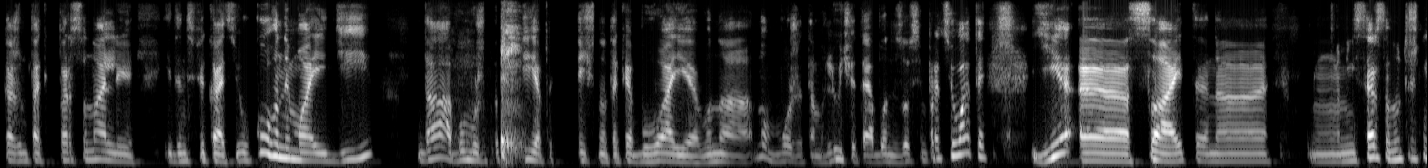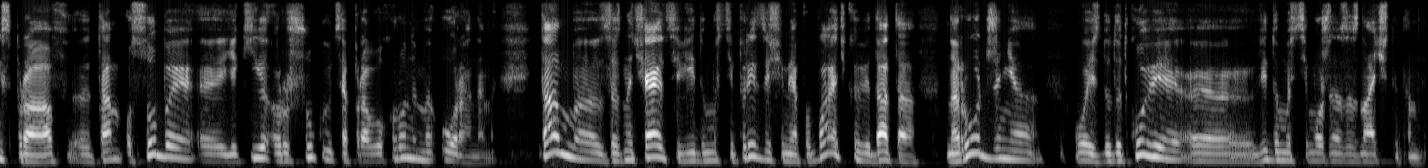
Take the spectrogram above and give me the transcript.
скажімо так, персональної ідентифікації. У кого немає дії, да, або можливо дія практично таке буває, вона ну може там глючити або не зовсім працювати. Є е, сайт на м, Міністерства внутрішніх справ, е, там особи, е, які розшукуються правоохоронними органами. Там е, зазначаються відомості прізвищ, ім'я по батькові, дата народження. Ось додаткові відомості можна зазначити там.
